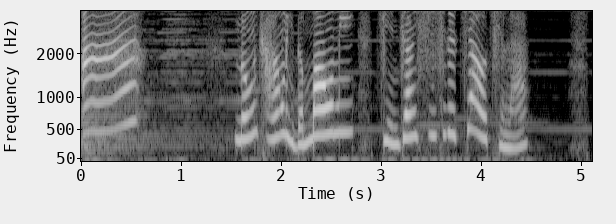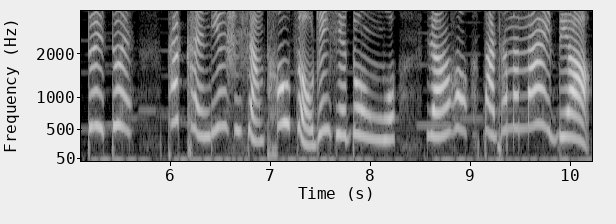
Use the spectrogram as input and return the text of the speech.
啊！农场里的猫咪紧张兮兮的叫起来：“对对，他肯定是想偷走这些动物，然后把它们卖掉。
